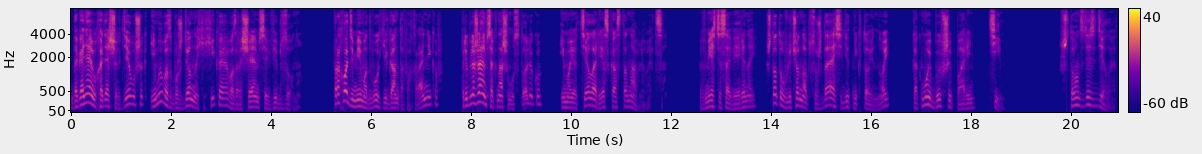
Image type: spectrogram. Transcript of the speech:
догоняю уходящих девушек, и мы, возбужденно хихикая, возвращаемся в вип-зону. Проходим мимо двух гигантов-охранников, Приближаемся к нашему столику, и мое тело резко останавливается. Вместе с Авериной, что-то увлеченно обсуждая, сидит никто иной, как мой бывший парень Тим. Что он здесь делает?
